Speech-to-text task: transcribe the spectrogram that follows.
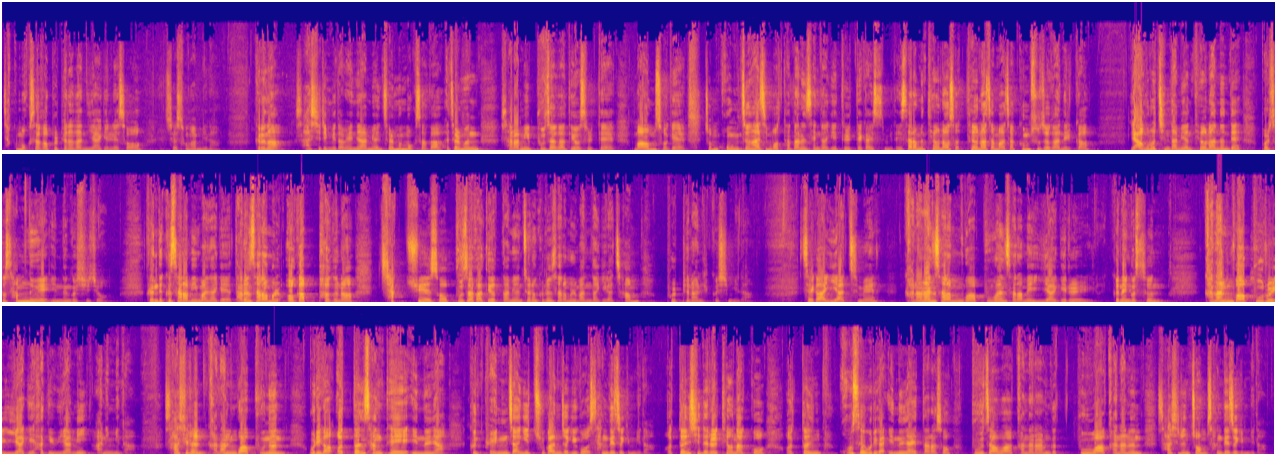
자꾸 목사가 불편하다는 이야기를 해서 죄송합니다. 그러나 사실입니다. 왜냐하면 젊은 목사가 젊은 사람이 부자가 되었을 때 마음속에 좀 공정하지 못하다는 생각이 들 때가 있습니다. 이 사람은 태어나서 태어나자마자 금수저가 아닐까? 약으로 친다면 태어났는데 벌써 삼루에 있는 것이죠. 그런데 그 사람이 만약에 다른 사람을 억압하거나 착취해서 부자가 되었다면 저는 그런 사람을 만나기가 참 불편할 것입니다. 제가 이 아침에 가난한 사람과 부한 사람의 이야기를 꺼낸 것은 가난과 부를 이야기하기 위함이 아닙니다. 사실은 가난과 부는 우리가 어떤 상태에 있느냐, 그건 굉장히 주관적이고 상대적입니다. 어떤 시대를 태어났고 어떤 곳에 우리가 있느냐에 따라서 부자와 가난하는 것, 부와 가난은 사실은 좀 상대적입니다.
